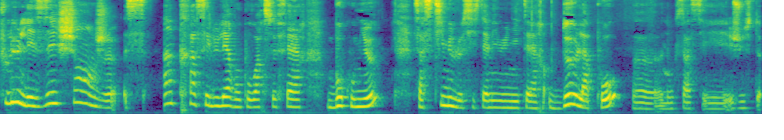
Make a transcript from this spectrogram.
plus les échanges intracellulaires vont pouvoir se faire beaucoup mieux. ça stimule le système immunitaire de la peau, euh, donc ça c'est juste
